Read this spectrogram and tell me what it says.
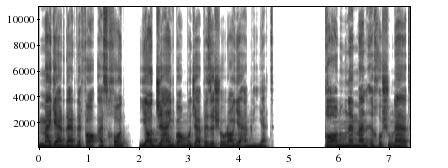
مگر در دفاع از خود یا جنگ با مجوز شورای امنیت. قانون منع خشونت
